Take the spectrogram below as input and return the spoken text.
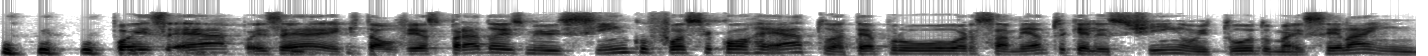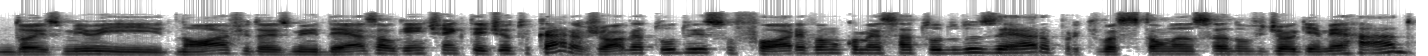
Pois é, pois é, é que talvez para 2005 fosse correto, até para o orçamento que eles tinham e tudo, mas sei lá, em 2009, 2010, alguém tinha que ter dito, cara, joga tudo isso fora e vamos começar tudo do zero, porque vocês estão lançando um videogame errado.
